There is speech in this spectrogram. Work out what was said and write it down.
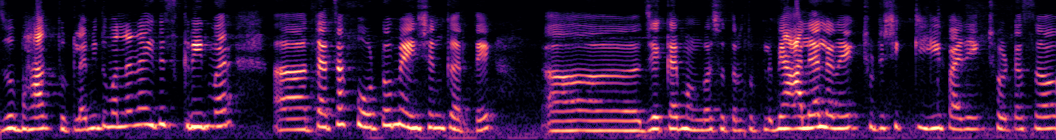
जो भाग तुटला मी तुम्हाला ना इथे स्क्रीनवर त्याचा फोटो मेन्शन करते. जे काही मंगळसूत्र तुटलं. मी आलेलं ना एक छोटीशी क्लिप आणि एक छोटासा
